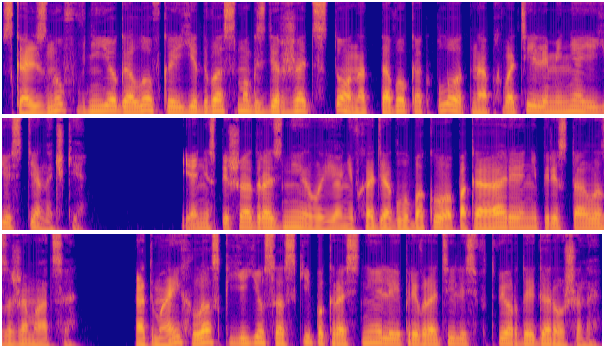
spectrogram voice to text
Скользнув в нее головкой, едва смог сдержать стон от того, как плотно обхватили меня ее стеночки — я не спеша дразнил ее, не входя глубоко, пока Ария не перестала зажиматься. От моих ласк ее соски покраснели и превратились в твердые горошины.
